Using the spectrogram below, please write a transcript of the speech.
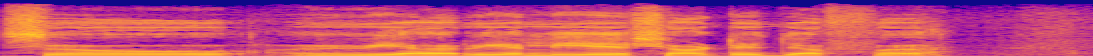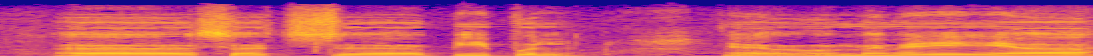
So we have really a shortage of uh, uh, such uh, people. Many uh,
